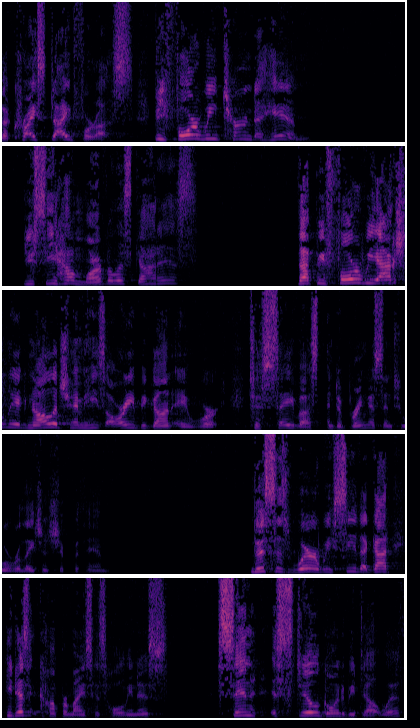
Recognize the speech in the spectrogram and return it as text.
that Christ died for us before we turn to Him. You see how marvelous God is? That before we actually acknowledge Him, He's already begun a work to save us and to bring us into a relationship with Him. This is where we see that God, He doesn't compromise His holiness. Sin is still going to be dealt with.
